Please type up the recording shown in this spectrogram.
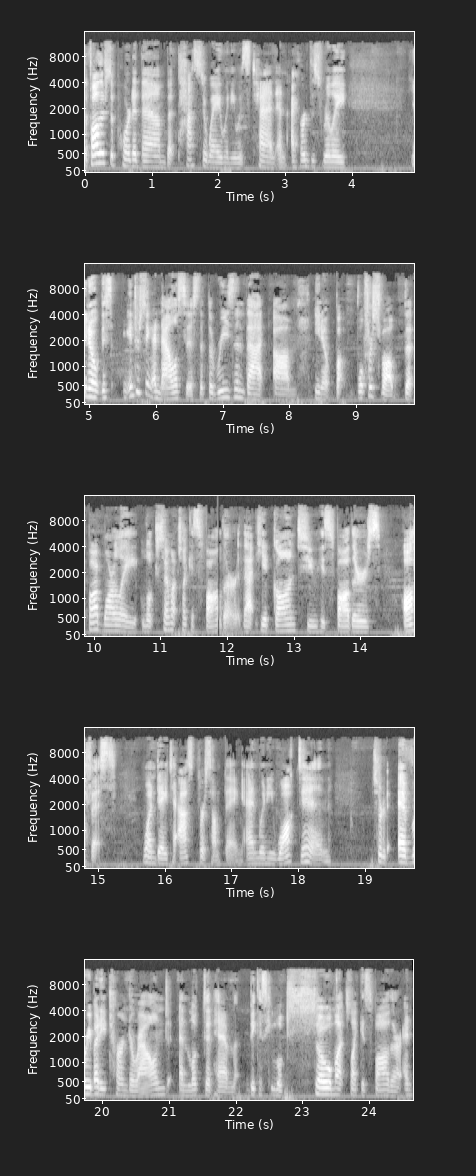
the father supported them, but passed away when he was ten. And I heard this really, you know, this interesting analysis that the reason that, um, you know, well, first of all, that Bob Marley looked so much like his father that he had gone to his father's office one day to ask for something, and when he walked in sort of everybody turned around and looked at him because he looked so much like his father. And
